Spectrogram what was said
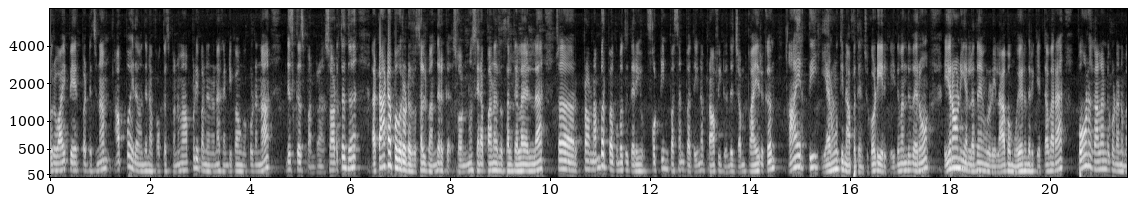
ஒரு வாய்ப்பு ஏற்பட்டுச்சுன்னா அப்போ இதை வந்து நான் ஃபோக்கஸ் பண்ணுவேன். அப்படி பண்ணணும்னா கண்டிப்பாக உங்கள் கூட நான் டிஸ்கஸ் பண்ணுறேன் ஸோ அடுத்தது டாடா பவரோட ரிசல்ட் வந்திருக்கு. ஸோ இன்னும் சிறப்பான ரிசல்ட் எல்லாம் இல்லை. ஸோ நம்பர் பார்க்கும்போது தெரியும். ஃபோர்டீன் பர்சன்ட் பார்த்தீங்கன்னா ப்ராஃபிட் வந்து ஜம்ப் ஆகிருக்கு ஆயிரத்தி இரநூத்தி நாற்பத்தஞ்சு கோடி இருக்குது இது வந்து வெறும் இயர் இயரில் தான் எங்களுடைய லாபம் உயர்ந்திருக்கே தவிர போன காலாண்டு கூட நம்ம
